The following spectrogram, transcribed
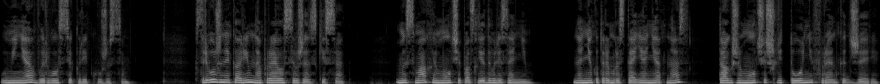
У меня вырвался крик ужаса. Встревоженный Карим направился в женский сад. Мы с Махой молча последовали за ним. На некотором расстоянии от нас также молча шли Тони, Фрэнк и Джерри.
